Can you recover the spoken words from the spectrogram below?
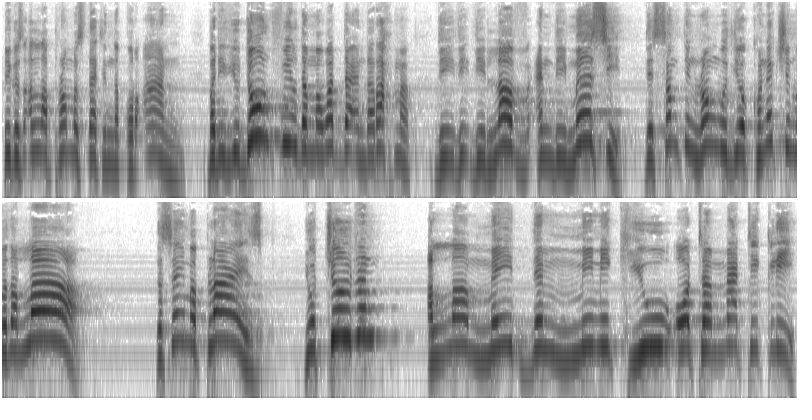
Because Allah promised that in the Quran. But if you don't feel the mawadda and the rahmah, the, the, the love and the mercy, there's something wrong with your connection with Allah. The same applies. Your children, Allah made them mimic you automatically.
